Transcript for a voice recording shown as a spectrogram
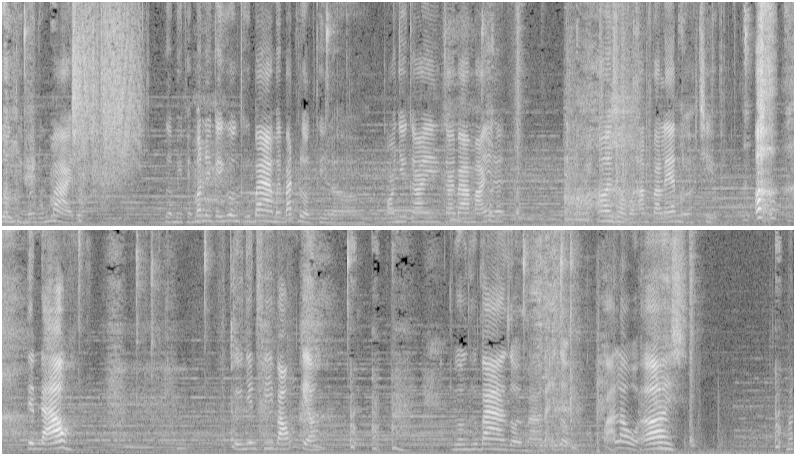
gương thì mới đúng bài được. Giờ mình phải mất đến cái gương thứ ba mới bắt được thì là coi như cai cai ba máy rồi đấy. Ôi, giờ còn ăn palet nữa, chịu. Tiền đạo. Tự nhiên phi bóng kìa. Gương thứ ba rồi mà nãy giờ quá lâu rồi. Ơi mất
